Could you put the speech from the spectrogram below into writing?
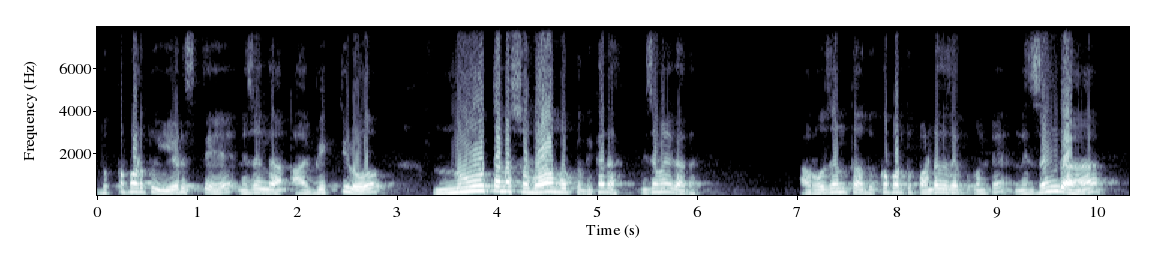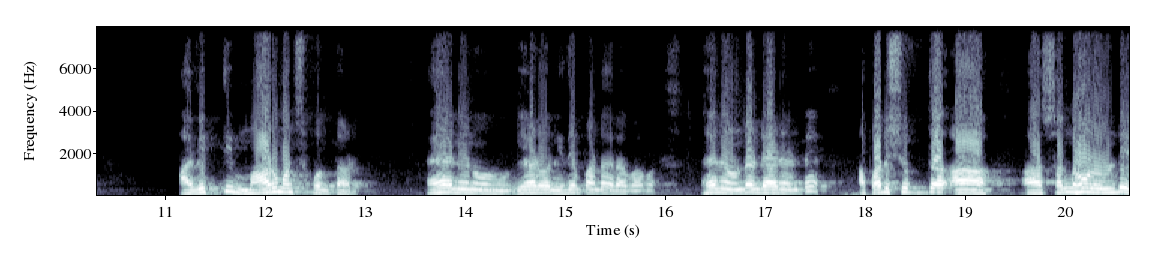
దుఃఖపడుతూ ఏడిస్తే నిజంగా ఆ వ్యక్తిలో నూతన స్వభావం పుట్టింది కదా? నిజమే కదా? ఆ రోజంతా దుఃఖపడుతూ పండుగ జరుపుకుంటే నిజంగా ఆ వ్యక్తి మారు మనసు పొందుతాడు. ఏ నేను ఏడో ఇదేం పండుగ రా బాబా? ఏ నేను ఉండండి డాడీ అంటే ఆ పరిశుద్ధ ఆ ఆ సంఘంలో నుండి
